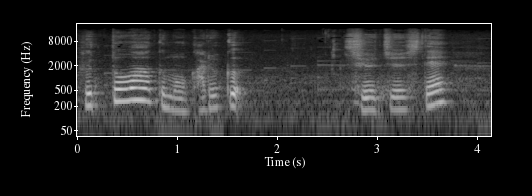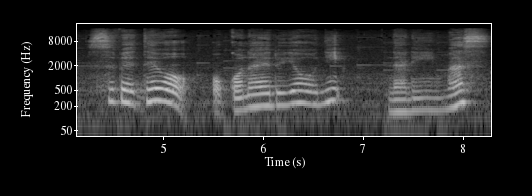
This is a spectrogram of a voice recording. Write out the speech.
フットワークも軽く集中して全てを行えるようになります。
